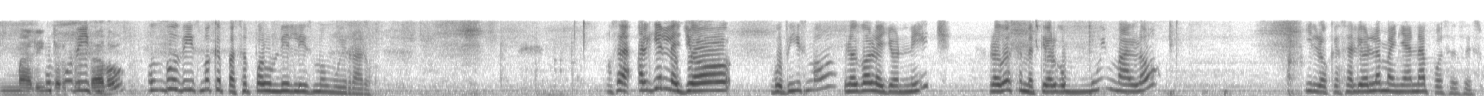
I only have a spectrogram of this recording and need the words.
malinterpretado. un budismo que pasó por un nihilismo muy raro. O sea, alguien leyó budismo, luego leyó Nietzsche, luego se metió algo muy malo y lo que salió en la mañana pues es eso.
